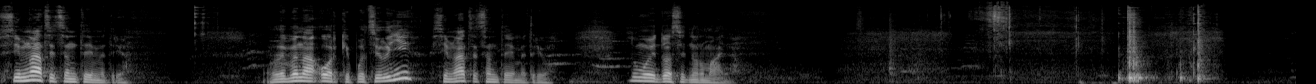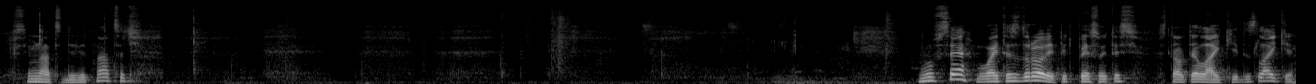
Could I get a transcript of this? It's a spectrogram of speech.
17 сантиметрів. Глибина орки по цілині 17 сантиметрів. Думаю, досить нормально. Сімнадцять, дев'ятнадцять. Ну все, бувайте здорові, підписуйтесь, ставте лайки і дизлайки.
